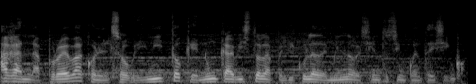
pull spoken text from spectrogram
hagan la prueba con el sobrinito que nunca ha visto la película de 1955.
